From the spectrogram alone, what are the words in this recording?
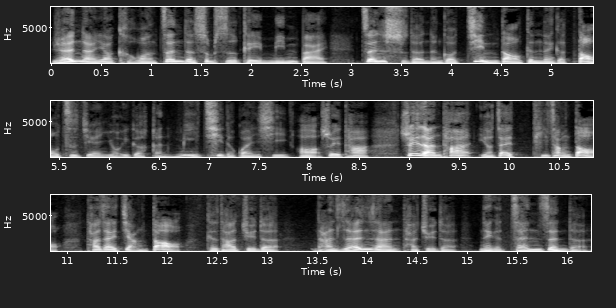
仍然要渴望，真的是不是可以明白真实的，能够进到跟那个道之间有一个很密切的关系啊、所以他虽然他有在提倡道，他在讲道，可是他觉得，他仍然他觉得那个真正的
